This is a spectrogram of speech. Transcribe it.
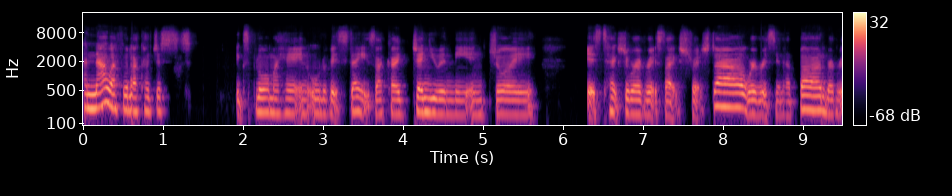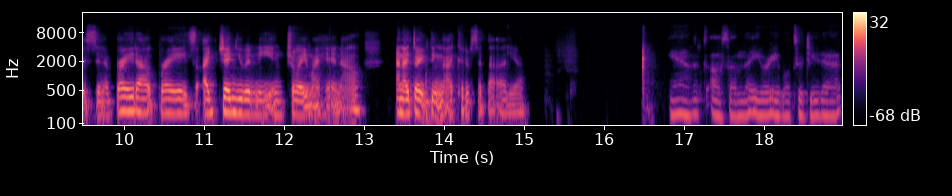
And now I feel like I just explore my hair in all of its states. Like I genuinely enjoy its texture, whether it's like stretched out, whether it's in a bun, whether it's in a braid out braids. I genuinely enjoy my hair now. And I don't think that I could have said that earlier. Yeah, that's awesome that you were able to do that.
